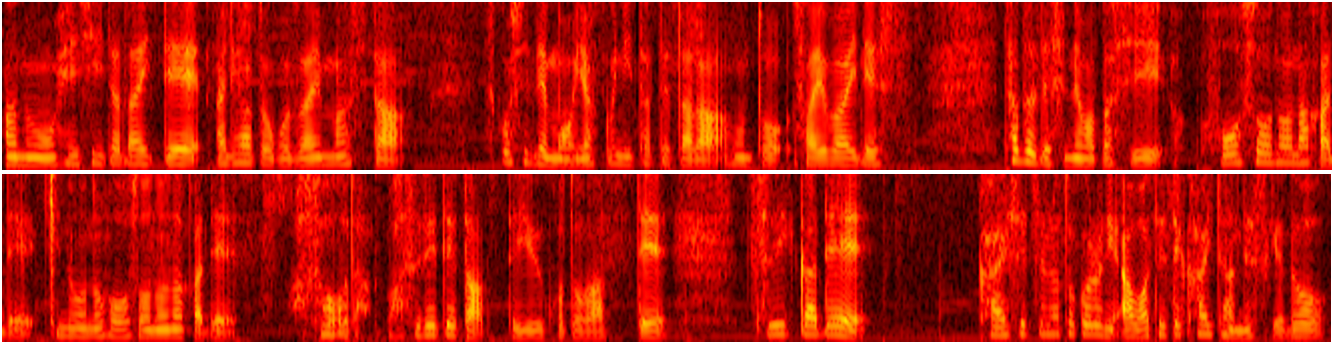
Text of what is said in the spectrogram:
あの返信いただいてありがとうございました少しでも役に立てたら本当幸いですただですね私放送の中で昨日の放送の中であそうだ忘れてたっていうことがあって追加で解説のところに慌てて書いたんですけど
